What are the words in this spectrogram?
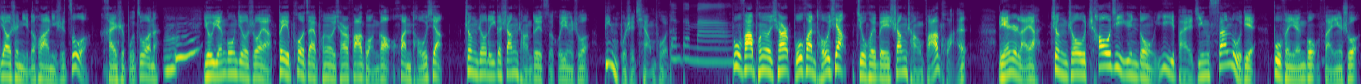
要是你的话，你是做还是不做呢？有员工就说呀，被迫在朋友圈发广告换头像。郑州的一个商场对此回应说，并不是强迫的。真的吗？不发朋友圈不换头像就会被商场罚款。连日来呀，郑州超级运动一百斤三路店部分员工反映说，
